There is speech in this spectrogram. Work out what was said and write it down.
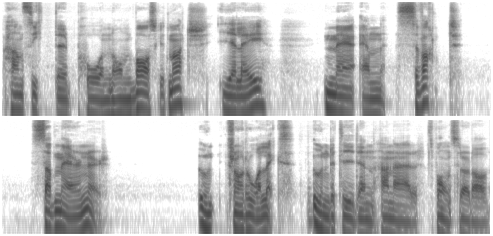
han sitter på någon basketmatch i LA med en svart Submariner från Rolex under tiden han är sponsrad av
